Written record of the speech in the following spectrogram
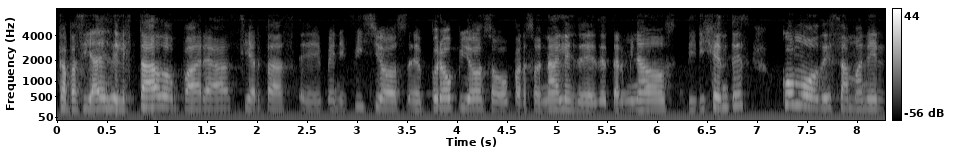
capacidades del Estado para ciertos eh, beneficios eh, propios o personales de determinados dirigentes, como de esa manera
